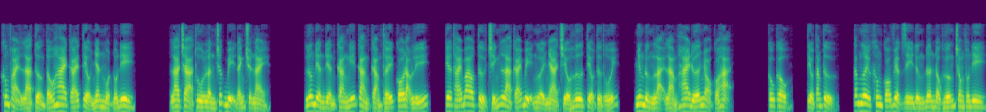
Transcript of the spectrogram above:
Không phải là tưởng tấu hai cái tiểu nhân một đốn đi, là trả thù lần trước bị đánh chuyện này. Lương điền điền càng nghĩ càng cảm thấy có đạo lý, kia thái bao tử chính là cái bị người nhà chiều hư tiểu tử thúi, nhưng đừng lại làm hai đứa nhỏ có hại. Câu câu, tiểu tam tử, các ngươi không có việc gì đừng đơn độc hướng trong thôn đi,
